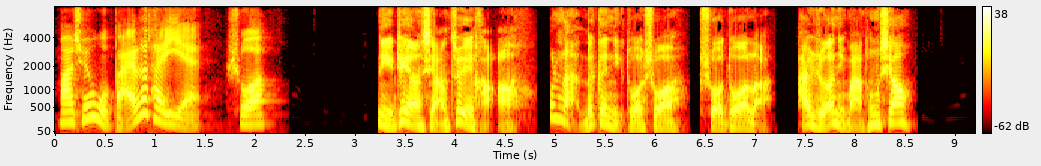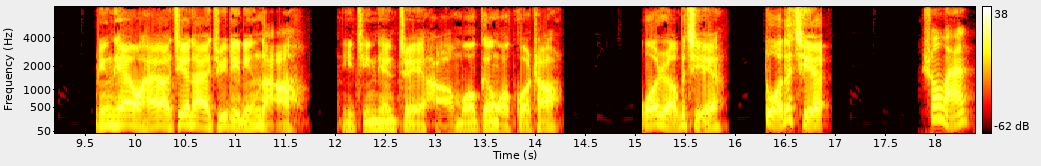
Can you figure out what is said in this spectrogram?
马学武白了他一眼，说：“你这样想最好，我懒得跟你多说，说多了还惹你骂通宵。明天我还要接待局里领导，你今天最好莫跟我过招，我惹不起，躲得起。”说完，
